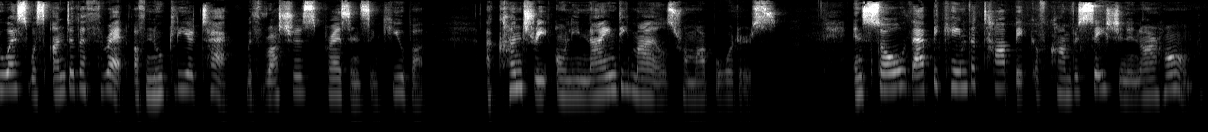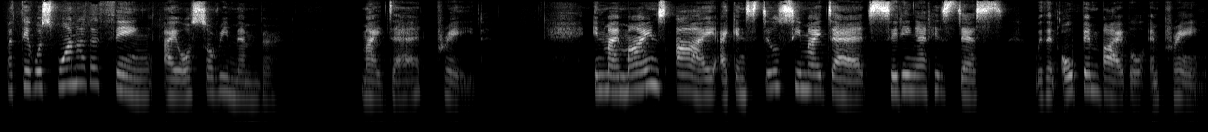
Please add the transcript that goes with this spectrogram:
U.S. was under the threat of nuclear attack with Russia's presence in Cuba, a country only 90 miles from our borders. And so that became the topic of conversation in our home. But there was one other thing I also remember my dad prayed. In my mind's eye, I can still see my dad sitting at his desk with an open Bible and praying.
